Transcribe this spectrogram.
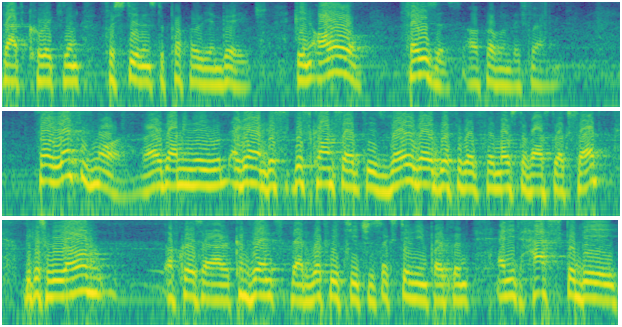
that curriculum for students to properly engage in all phases of problem-based learning. So less is more, right? I mean, again, this, this concept is very, very difficult for most of us to accept because we all, of course, are convinced that what we teach is extremely important and it has to be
